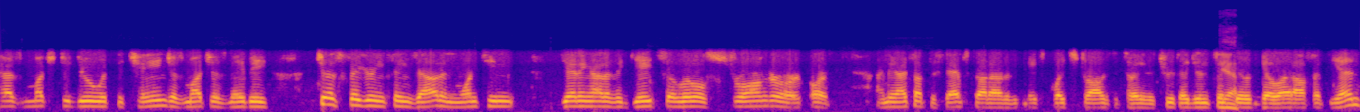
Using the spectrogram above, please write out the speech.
has much to do with the change as much as maybe just figuring things out and one team getting out of the gates a little stronger or, or I mean, I thought the Stamps got out of the gates quite strong. To tell you the truth, I didn't think yeah. they would get let off at the end.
